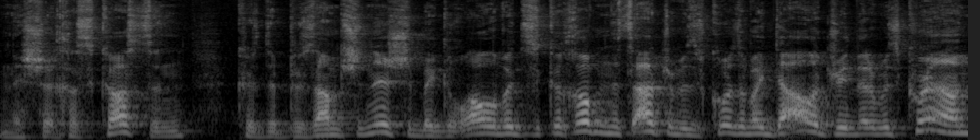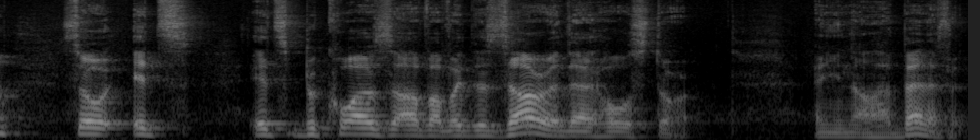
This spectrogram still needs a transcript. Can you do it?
Because the presumption is it's because of idolatry that it was crowned, so it's it's because of avodah zara that whole store, and you now have benefit.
